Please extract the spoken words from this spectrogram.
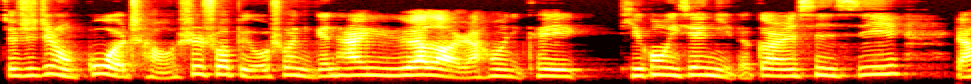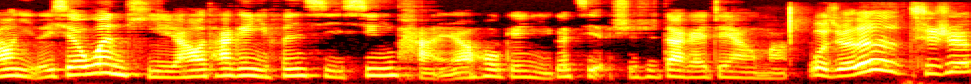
就是这种过程是说，比如说你跟他预约了，然后你可以提供一些你的个人信息，然后你的一些问题，然后他给你分析星盘，然后给你一个解释，是大概这样吗？我觉得其实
